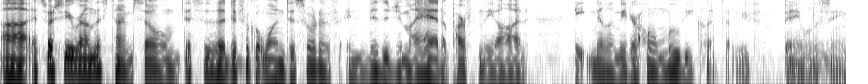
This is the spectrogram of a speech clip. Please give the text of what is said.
uh, especially around this time. So this is a difficult one to sort of envisage in my head, apart from the odd eight millimeter home movie clip that we've been able to see.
